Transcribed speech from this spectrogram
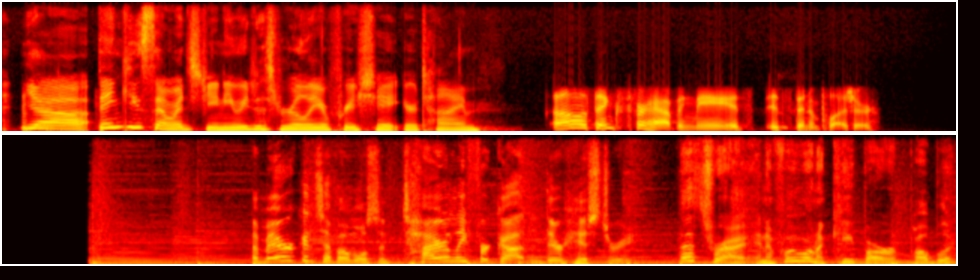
yeah, thank you so much, Jeanne. We just really appreciate your time. Oh, thanks for having me. It's it's been a pleasure. Americans have almost entirely forgotten their history. That's right, and if we want to keep our republic,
